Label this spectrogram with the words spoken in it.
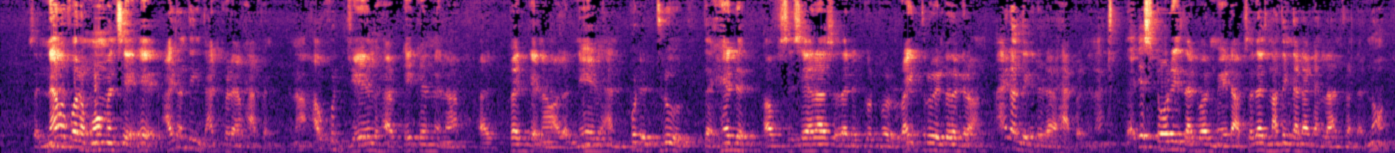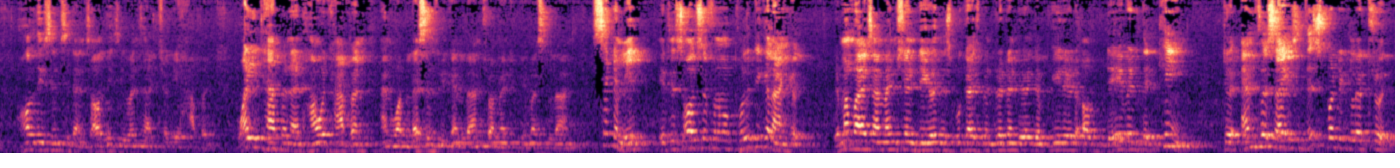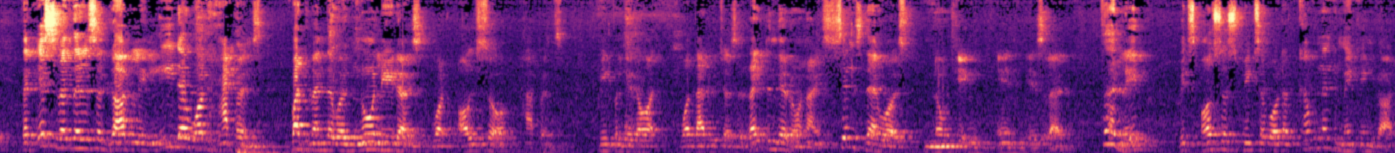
So, never for a moment say, hey, I don't think that could have happened. Now, how could Jael have taken you know, a peg you know, or a nail and put it through the head of Sisera so that it could go right through into the ground? I don't think it would have happened. You know? They're just stories that were made up, so there's nothing that I can learn from that. No, all these incidents, all these events actually happened. Why it happened and how it happened and what lessons we can learn from it, we must learn. Secondly, it is also from a political angle. Remember, as I mentioned to you, this book has been written during the period of David the king to emphasize this particular truth that yes, when there is a godly leader, what happens, but when there were no leaders, what also happens. People did what, what that which was right in their own eyes, since there was no king in Israel. Thirdly, which also speaks about a covenant making God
